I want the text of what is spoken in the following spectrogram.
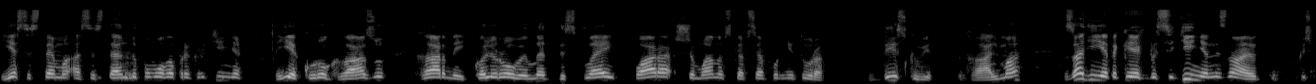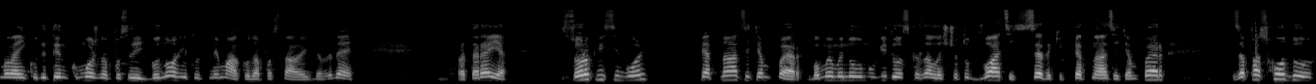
Є система асистент допомога при крутінні, є курок газу, гарний кольоровий led дисплей, фара, шимановська вся фурнітура, дискові гальма. Ззаді є таке якби сидіння, не знаю, якусь маленьку дитинку можна посадити, бо ноги тут нема куди поставити. Добрий день. Батарея 48 вольт, 15 ампер. Бо ми в минулому відео сказали, що тут 20, все-таки 15 ампер. Запас ходу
